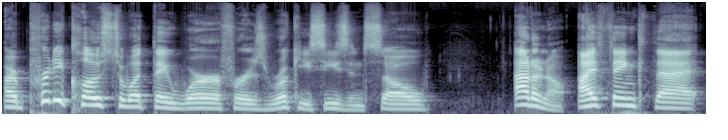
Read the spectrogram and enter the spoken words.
are pretty close to what they were for his rookie season. So, I don't know. I think that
